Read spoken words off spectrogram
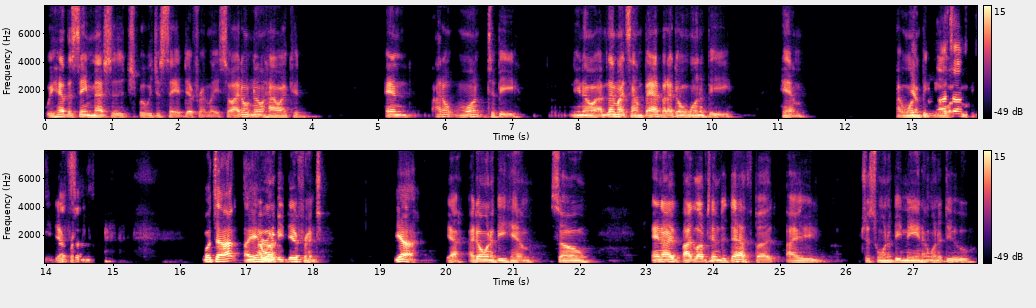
we have the same message, but we just say it differently. So I don't know how I could and I don't want to be, you know, that might sound bad, but I don't want to be him. I want Yeah, to be, sounds- be different. what's that? I I want to be different. Yeah. Yeah, I don't want to be him. So, and I I loved him to death, but I just want to be me, and I want to do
